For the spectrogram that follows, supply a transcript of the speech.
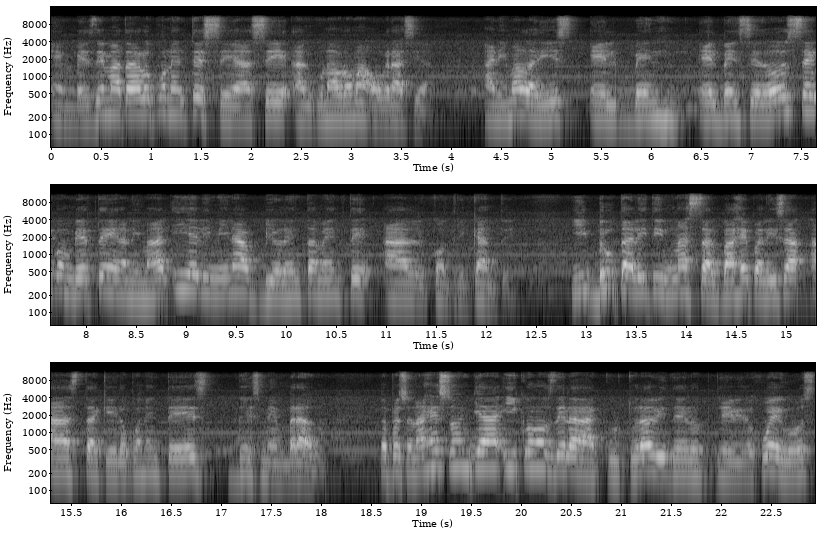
en vez de matar al oponente se hace alguna broma o gracia. Animalaris, el, el vencedor se convierte en animal y elimina violentamente al contrincante. Y Brutality, una salvaje paliza hasta que el oponente es desmembrado. Los personajes son ya iconos de la cultura de, los, videojuegos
